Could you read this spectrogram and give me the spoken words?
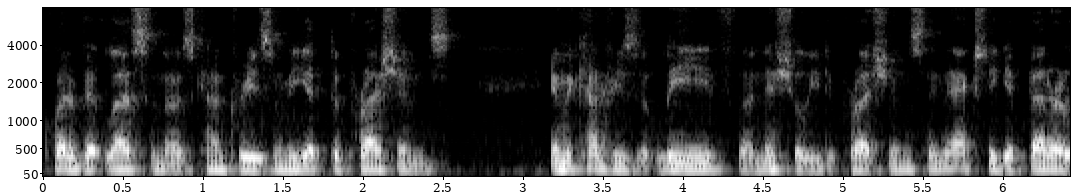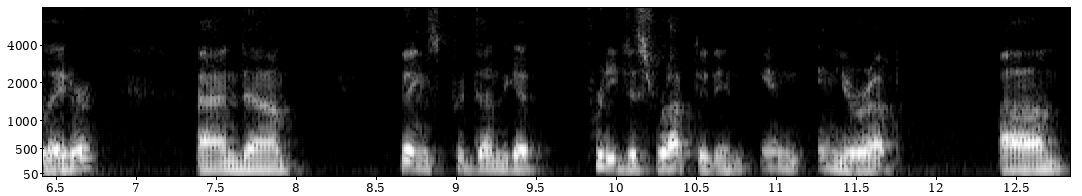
quite a bit less in those countries, and we get depressions in the countries that leave. Initially, depressions they may actually get better later, and um, things could then get pretty disrupted in in in Europe. Um,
